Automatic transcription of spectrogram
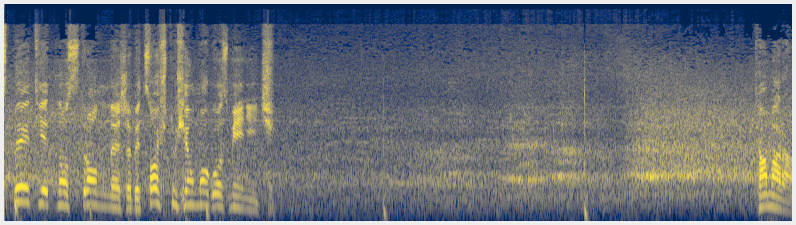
zbyt jednostronne, żeby coś tu się mogło zmienić. Kamara.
